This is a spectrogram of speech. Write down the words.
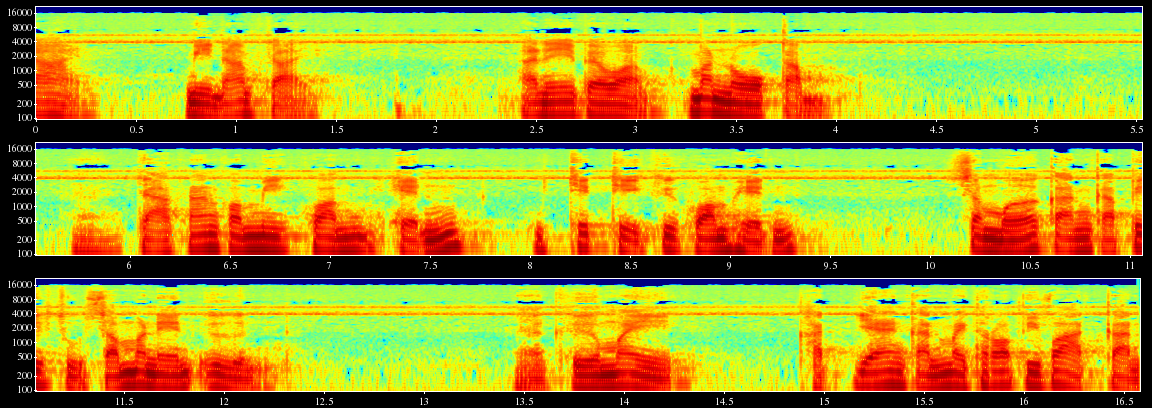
ได้ มีน้ำใจ อันนี้แปลว่า มโนกรรม จากนั้นก็มีความเห็นทิฏฐิคือความเห็น เสมอกันกับภิกษุสัมมาเนรอื่น คือไม่ขัดแย้งกันไม่ทะเลาะวิวาทกัน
